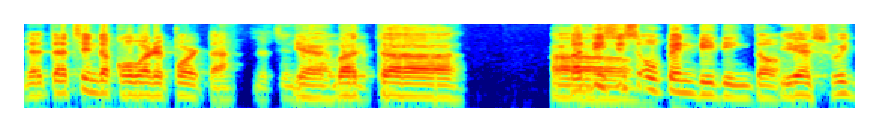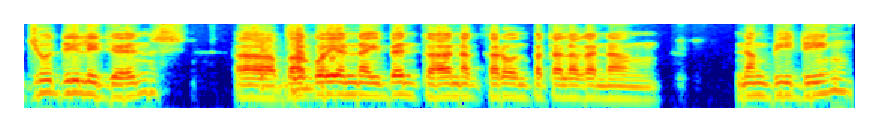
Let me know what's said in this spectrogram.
That, that's in the COA report, ah. That's in the Yeah, COA but, report. uh, But this uh, is open bidding to. Yes, with due diligence, uh, bago yan naibenta, nagkaroon pa talaga ng, ng bidding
